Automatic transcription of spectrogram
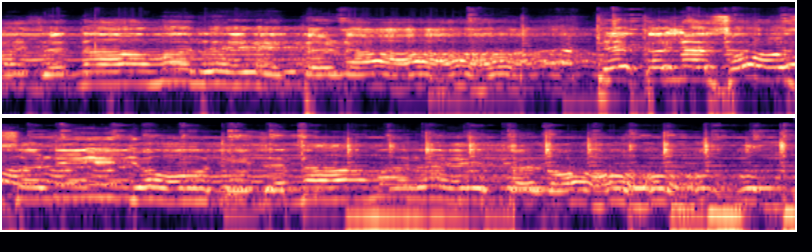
નિજ નામ રે તણા. એક નસો સડી જો નિજ નામ રે તણો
